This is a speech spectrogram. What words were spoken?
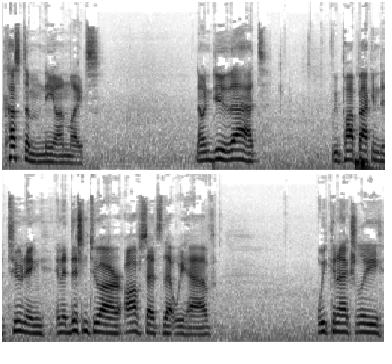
custom neon lights. Now, when you do that, if we pop back into tuning, in addition to our offsets that we have, we can actually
